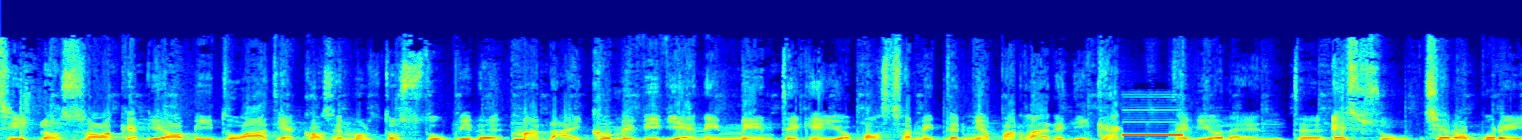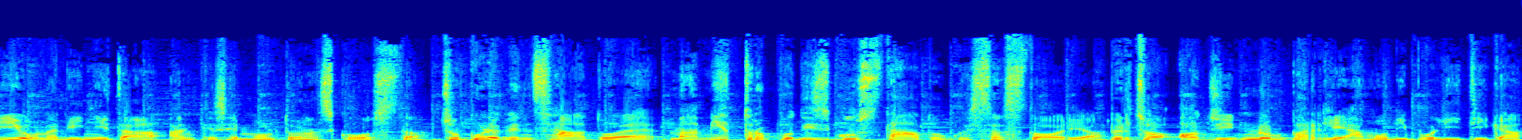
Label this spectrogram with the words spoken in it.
Sì, lo so che vi ho abituati a cose molto stupide, ma dai, come vi viene in mente che io possa mettermi a parlare di cagate violente? E su, ce l'ho pure io una dignità, anche se molto nascosta. Ci ho pure pensato, eh, ma mi ha troppo disgustato questa storia. Perciò oggi non parliamo di politica.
